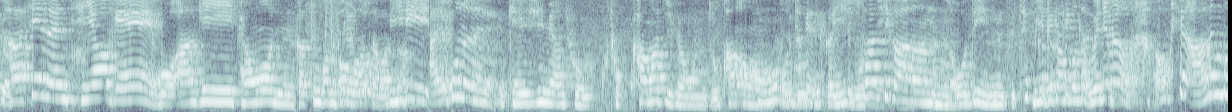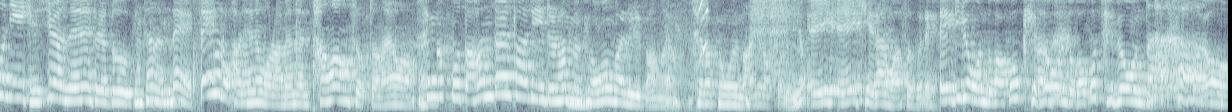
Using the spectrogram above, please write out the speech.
진짜. 가시는 지역에 뭐 아기 병원 같은 거는 어, 맞아, 맞아. 미리 알고는 계시면 좋, 좋고. 강아지 병원도. 가- 어, 혹시 어떻게 모르니까? 될지 24시간 모르니까. 어디 있는지 체크를 미리 한번 체크 왜냐면 혹시나 아는 분이 계시면은 그래도 괜찮은데 생으로 가시는 거라면은 당황스럽잖아요. 생각보다 한 달 살이를 하면 병원 갈 일이 많아요. 제가 병원을 많이 갔거든요. 애, 애 걔랑 와서 그래. 애기 병원도 가고 개 병원도 가고 제 병원도 갔어요.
